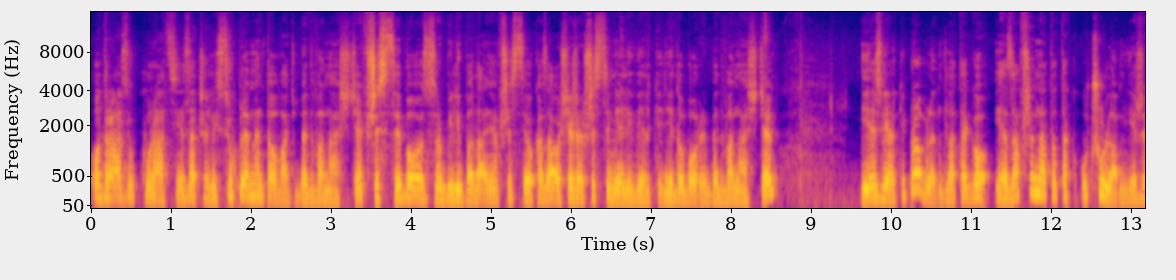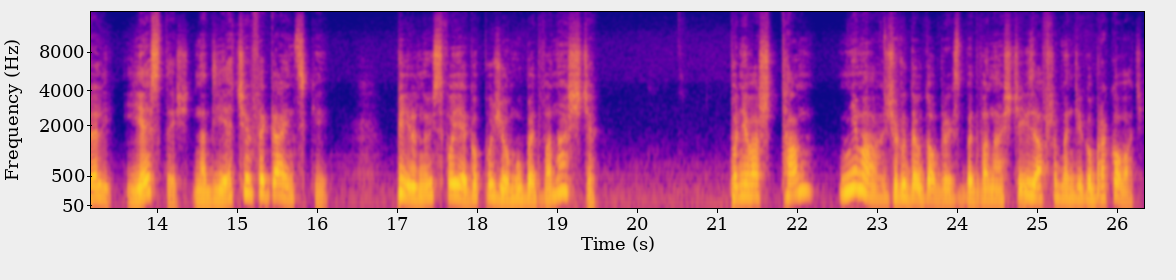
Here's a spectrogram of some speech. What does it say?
od razu kurację, zaczęli suplementować B12, wszyscy, bo zrobili badania wszyscy, okazało się, że wszyscy mieli wielkie niedobory B12 i jest wielki problem. Dlatego ja zawsze na to tak uczulam, jeżeli jesteś na diecie wegańskiej, pilnuj swojego poziomu B12, ponieważ tam nie ma źródeł dobrych z B12 i zawsze będzie go brakować.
